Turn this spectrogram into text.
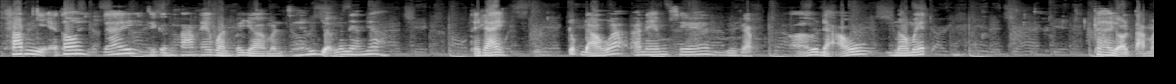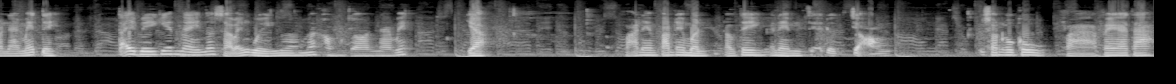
Farm nhẹ thôi, đấy, chỉ cần farm theo mình. Bây giờ mình sẽ hướng dẫn anh em nhá. Thì đây, lúc đầu á, anh em sẽ gặp ở đảo Nomad. Có thể gọi tạm là Namet đi tại vì game này nó sợ bản quyền nên nó không cho Namek dạ. Và anh em fan theo mình. Đầu tiên, anh em sẽ được chọn Son Goku và Vegeta.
